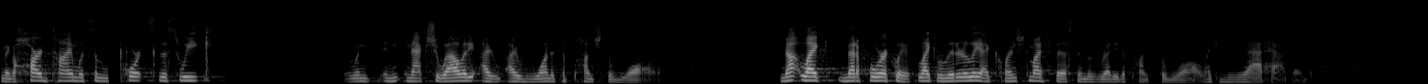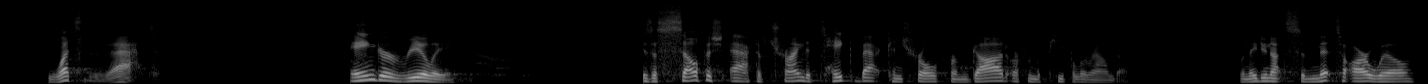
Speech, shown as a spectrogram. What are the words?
I'm having a hard time with some reports this week. And when in, in actuality, I, I wanted to punch the wall. Not like metaphorically, like literally, I clenched my fist and was ready to punch the wall. Like that happened. What's that? Anger really is a selfish act of trying to take back control from God or from the people around us. When they do not submit to our will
